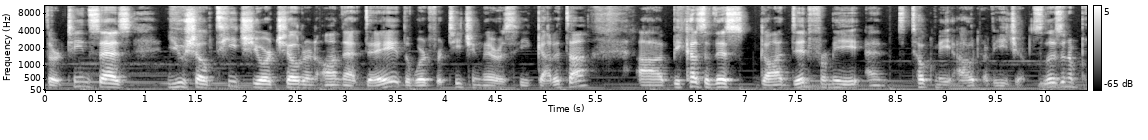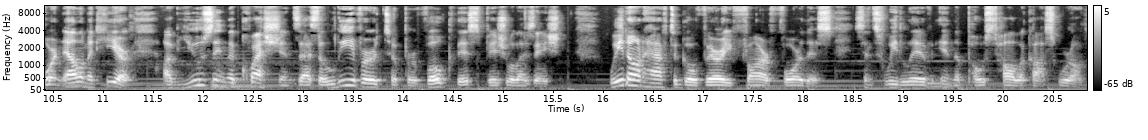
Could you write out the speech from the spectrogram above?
13 says, you shall teach your children on that day. The word for teaching there is higarata. Uh, because of this, God did for me and took me out of Egypt. So there's an important element here of using the questions as a lever to provoke this visualization. We don't have to go very far for this since we live in the post Holocaust world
